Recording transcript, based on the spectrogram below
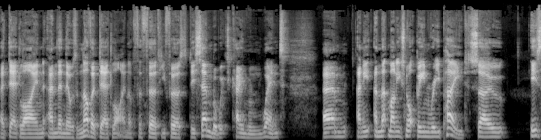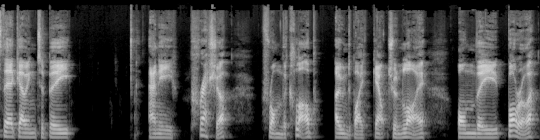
a deadline, and then there was another deadline of the 31st December, which came and went. Um, and, he, and that money's not been repaid. So, is there going to be any pressure from the club owned by Guochuan Lai on the borrower,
